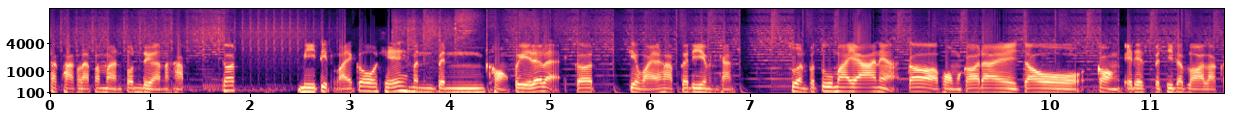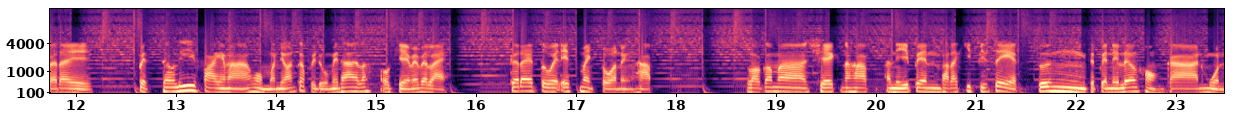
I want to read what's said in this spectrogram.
สักพักแล้วประมาณต้นเดือนนะครับ ก็มีติดไว้ก็โอเค มันเป็นของฟรีได้แหละ ก็เก็บไว้นะครับก็ดีเหมือนกัน ส่วนประตูมายาเนี่ย ก็ผมก็ได้เจ้ากล่องเอเดสไปที่เรียบร้อยแล้วก็ได้เป็ดเซลลี่ไฟมาผมมันย้อนกลับไปดูไม่ได้แล้วโอเคไม่เป็นไร ก็ได้ตัวเอสมาอีกตัวหนึ่งครับ เราก็มาเช็คนะครับ อันนี้เป็นภารกิจพิเศษ ซึ่งจะเป็นในเรื่องของการหมุน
